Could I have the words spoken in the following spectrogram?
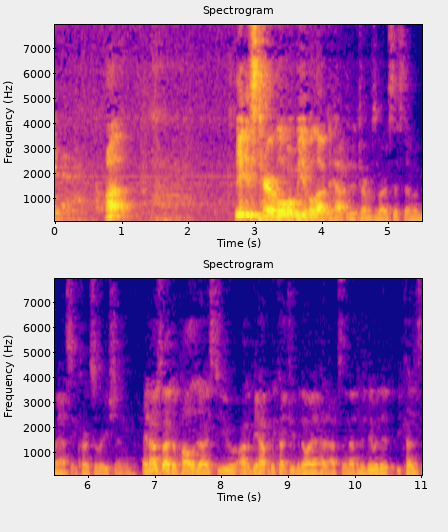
impact? Uh, it is terrible what we have allowed to happen in terms of our system of mass incarceration. And I was about to apologize to you on behalf of the country, even though I had absolutely nothing to do with it, because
